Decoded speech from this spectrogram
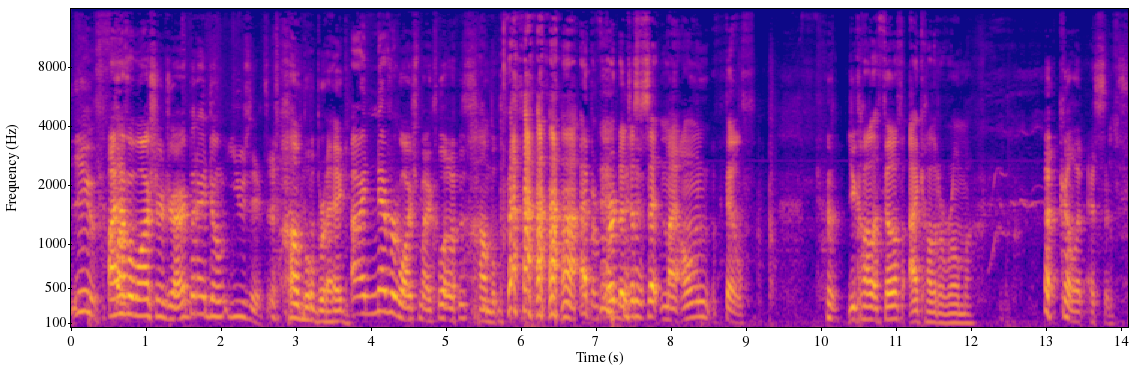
You. I have a washer and dryer, but I don't use it. humble brag. I never wash my clothes. Humble. brag. I prefer to just sit in my own filth. You call it filth. I call it aroma. I call it essence.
